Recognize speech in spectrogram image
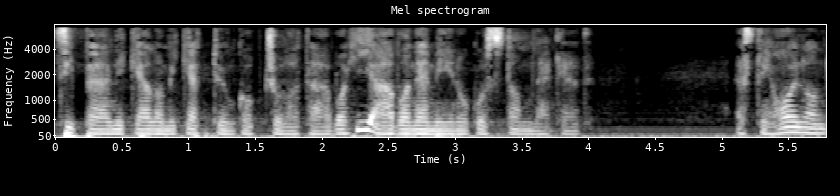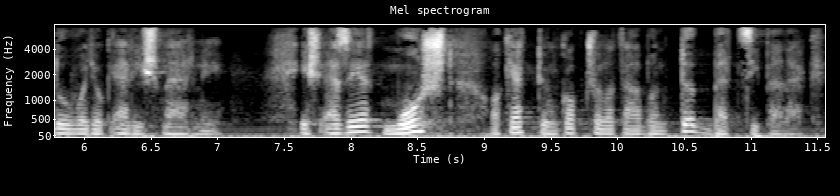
cipelni kell a mi kettőnk kapcsolatába. Hiába nem én okoztam neked. Ezt én hajlandó vagyok elismerni. És ezért most a kettőnk kapcsolatában többet cipelek.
